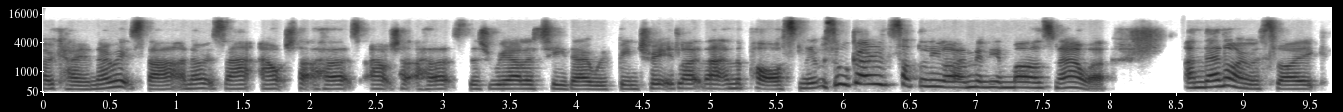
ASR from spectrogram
okay i know it's that i know it's that ouch that hurts ouch that hurts there's reality there we've been treated like that in the past and it was all going suddenly like a million miles an hour and then i was like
